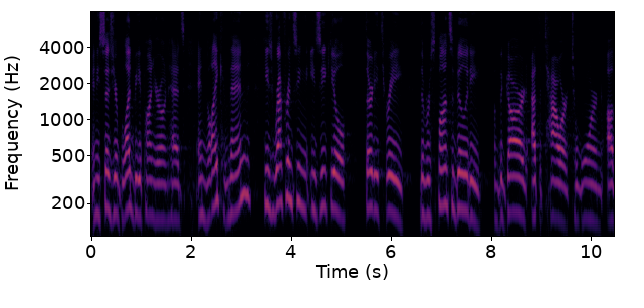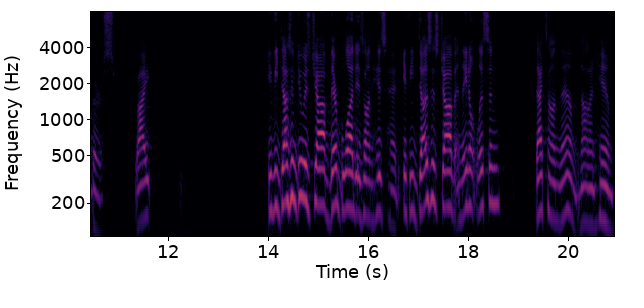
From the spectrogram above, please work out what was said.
and he says, Your blood be upon your own heads. And like then, he's referencing Ezekiel 33, the responsibility of the guard at the tower to warn others, right? If he doesn't do his job, their blood is on his head. If he does his job and they don't listen, that's on them, not on him.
